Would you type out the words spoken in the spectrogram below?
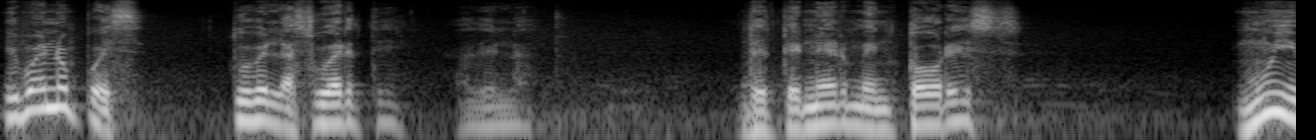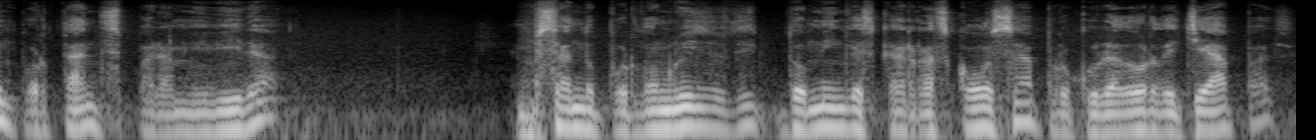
Y bueno, pues tuve la suerte, Adela, de tener mentores muy importantes para mi vida, empezando por don Luis Domínguez Carrascosa, procurador de Chiapas,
